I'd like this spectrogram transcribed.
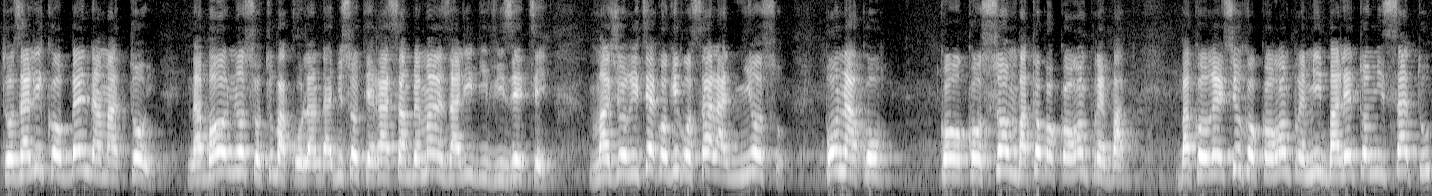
Tozali kobenda matoi na baoyo nyonso tu bakolanda biso te rassemblement ezali divise te. Majorité ekoki kosala nyonso. Mpo na kosomba to kocorrompre bato bakoreusir kocorrompre mibale to misatu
